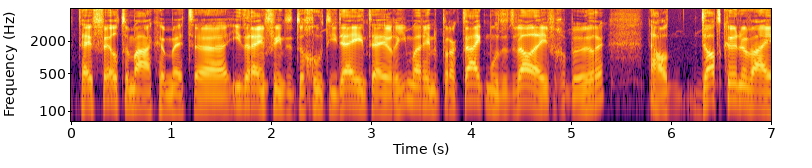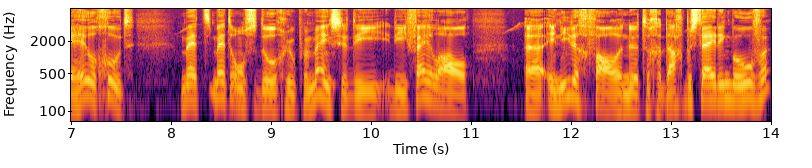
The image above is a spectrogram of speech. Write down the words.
het heeft veel te maken met iedereen vindt het een goed idee in theorie, maar in de praktijk moet het wel even gebeuren. Nou, dat kunnen wij heel goed met, met onze doelgroepen mensen die, die veelal uh, in ieder geval een nuttige dagbesteding behoeven.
